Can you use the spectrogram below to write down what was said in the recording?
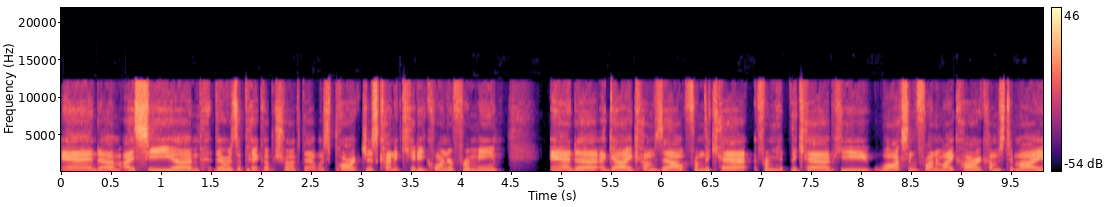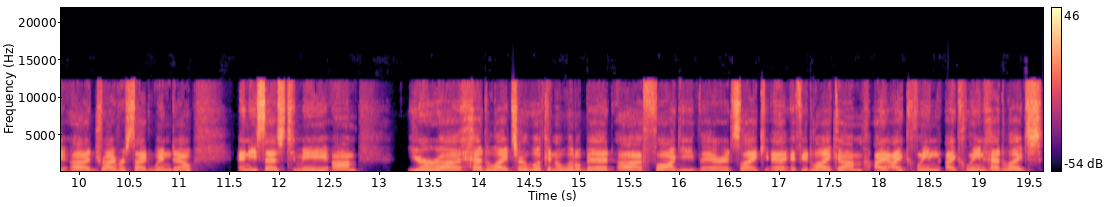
and um, i see um, there was a pickup truck that was parked just kind of kitty corner from me and uh, a guy comes out from the cab from the cab he walks in front of my car comes to my uh, driver's side window and he says to me um, your uh, headlights are looking a little bit uh, foggy there. It's like uh, if you'd like, um, I, I, clean I clean headlights,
